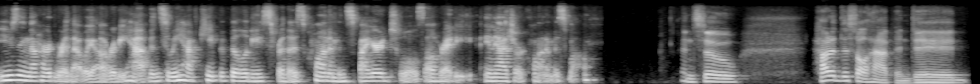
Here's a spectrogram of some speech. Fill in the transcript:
using the hardware that we already have. And so we have capabilities for those quantum inspired tools already in Azure Quantum as well. And so, how did this all happen? Did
